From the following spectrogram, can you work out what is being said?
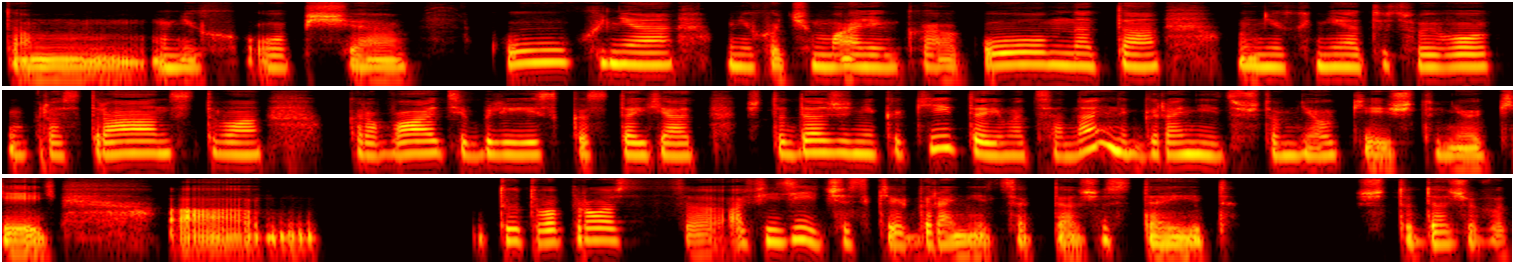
там у них общая кухня, у них очень маленькая комната, у них нет своего пространства, кровати близко стоят, что даже не какие-то эмоциональные границы, что мне окей, что не окей. А, тут вопрос о физических границах даже стоит что даже вот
